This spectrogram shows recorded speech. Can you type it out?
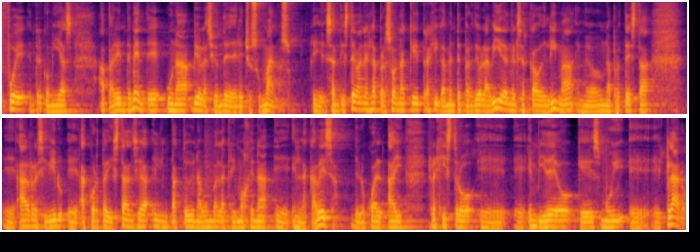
fue, entre comillas, aparentemente una violación de derechos humanos. Eh, Santi Esteban es la persona que trágicamente perdió la vida en el cercado de Lima en medio de una protesta eh, al recibir eh, a corta distancia el impacto de una bomba lacrimógena en la cabeza, de lo cual hay registro en video que es muy claro.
